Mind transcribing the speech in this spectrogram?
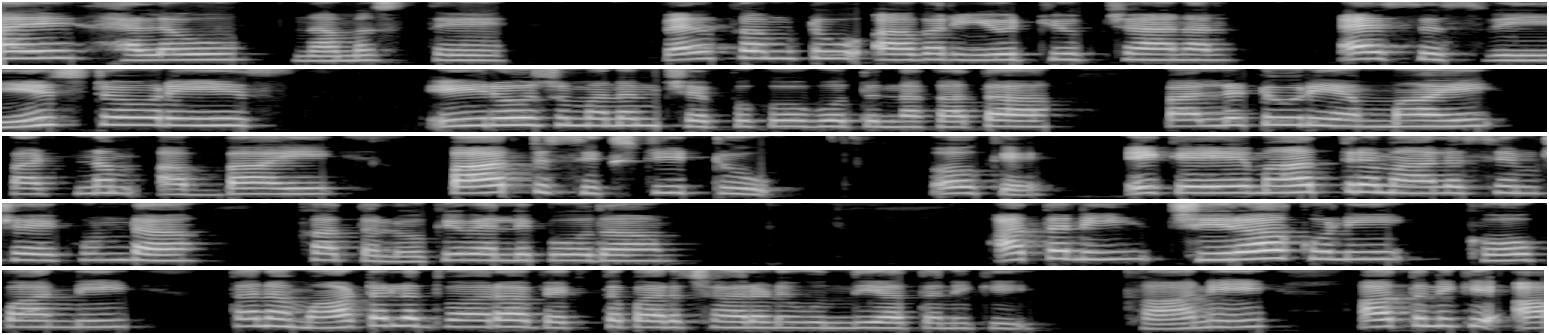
హాయ్ హలో నమస్తే. Welcome to our YouTube channel SSV stories. ఈరోజు మనం చెప్పుకోబోతున్న కథ పల్లెటూరి అమ్మాయి పట్నం అబ్బాయి పార్ట్ సిక్స్టీ టూ. ఓకే ఇక ఏమాత్రం ఆలస్యం చేయకుండా కథలోకి వెళ్ళిపోదాం. అతని చిరాకుని కోపాన్ని తన మాటల ద్వారా వ్యక్తపరచాలని ఉంది అతనికి. కానీ అతనికి ఆ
